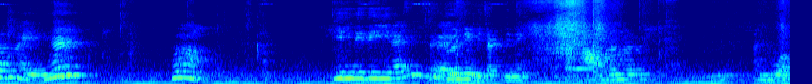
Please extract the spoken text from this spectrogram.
ลงให้ฮะว้ากินดีๆได้แต่เออนี่ไปจักดีนี่ตักเอานะมันอันบวม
